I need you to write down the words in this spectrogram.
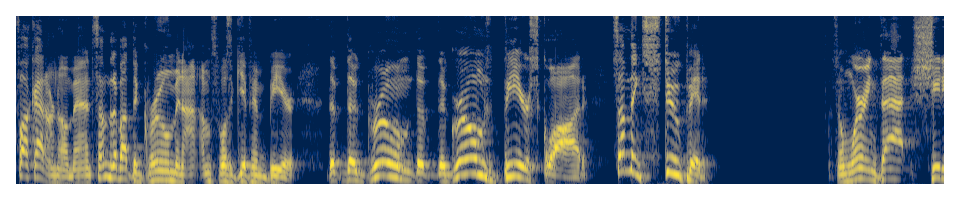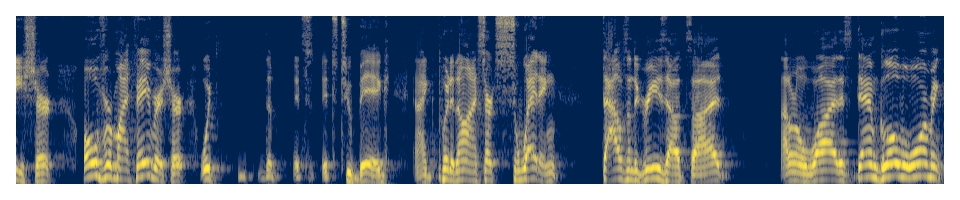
fuck, I don't know, man. Something about the groom and I, am supposed to give him beer. The the groom, the the groom's beer squad. Something stupid. So I'm wearing that shitty shirt over my favorite shirt, which the it's it's too big, and I put it on. I start sweating, thousand degrees outside. I don't know why this damn global warming.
